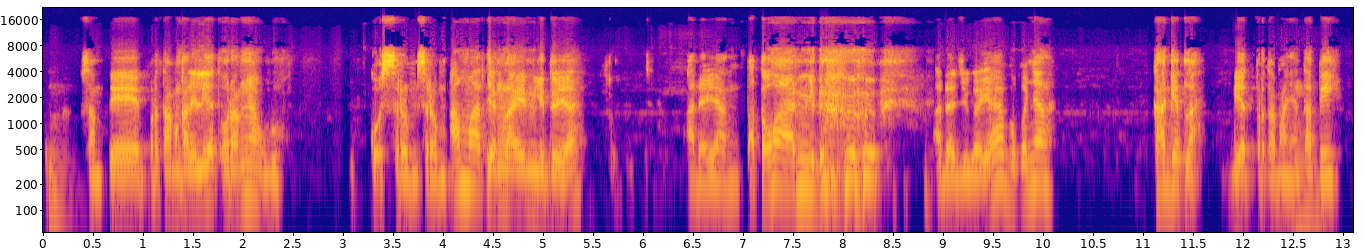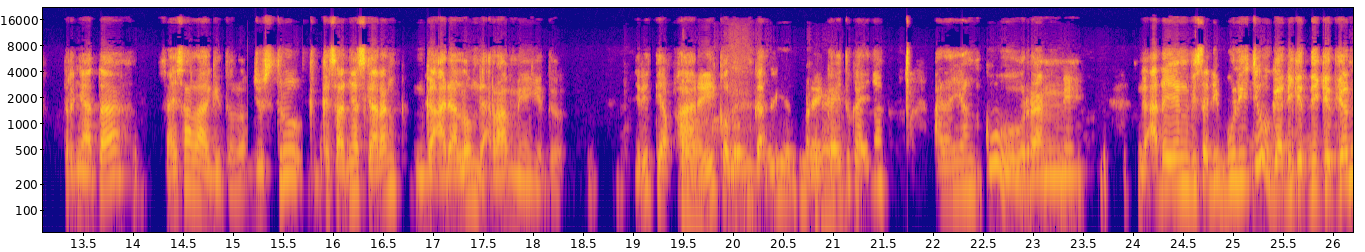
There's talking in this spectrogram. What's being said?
Hmm. Sampai pertama kali lihat orangnya, uh, kok serem-serem amat yang lain gitu ya. Ada yang tatoan gitu. Ada juga ya, pokoknya kaget lah lihat pertamanya. Hmm. Tapi ternyata saya salah gitu loh. Justru kesannya sekarang nggak ada lo nggak rame gitu. Jadi tiap oh. hari oh. kalau nggak lihat mereka okay. itu kayaknya ada yang kurang nih. Nggak ada yang bisa dibully juga dikit-dikit kan.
